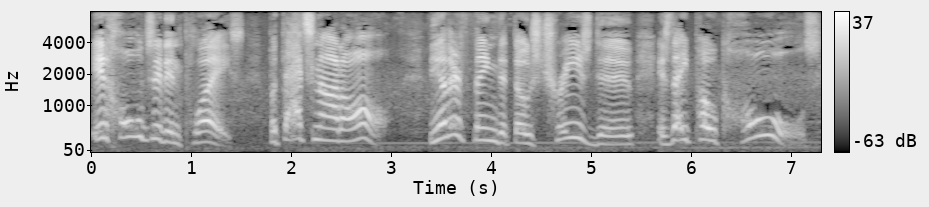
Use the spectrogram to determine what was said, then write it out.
It holds it in place, but that's not all. The other thing that those trees do is they poke holes.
